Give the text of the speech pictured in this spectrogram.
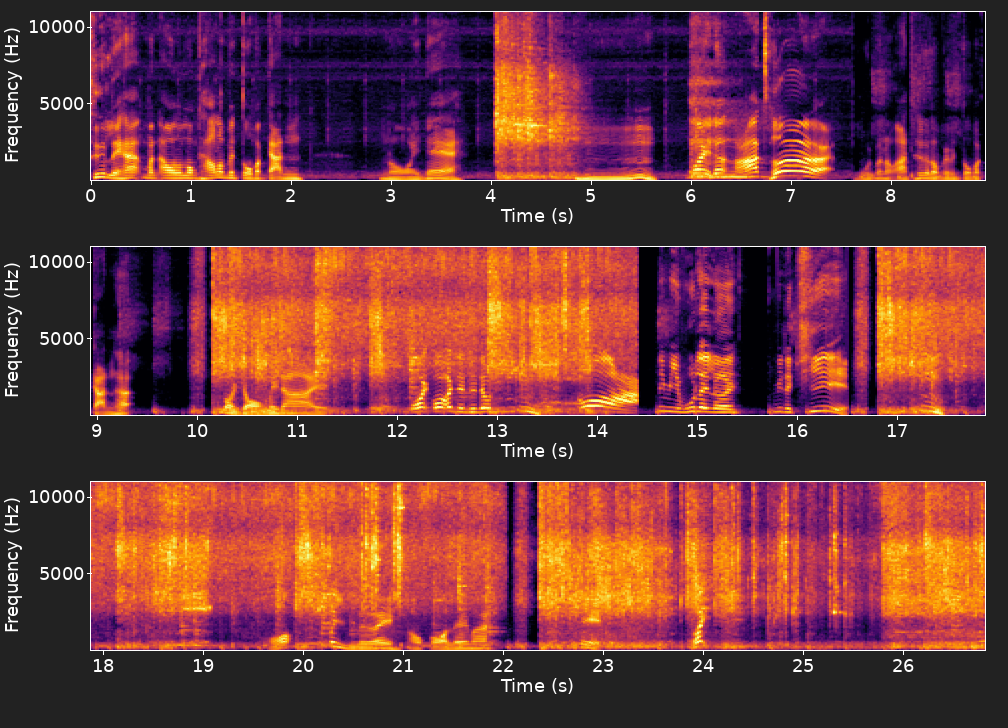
ขึ้นเลยฮะ มันเอารองเท้าเราเป็นตัวประกัน หน่อยแน่หือไม่นะอาร์เธอร์โอ้ยมันเอาอาร์เธอร์เราไปเป็นตัวประกันฮะเรายอมไม่ได้ โอ๊ยโอ๊ยเดี๋ยวเดี๋ยวเดี๋ยวอืมโอ้ไม่มีอาวุธเลยเลย มีแต่ขี้ อ๋อไม่เลย เอาก่อนเลยมาเอ๊เฮ้ยอื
